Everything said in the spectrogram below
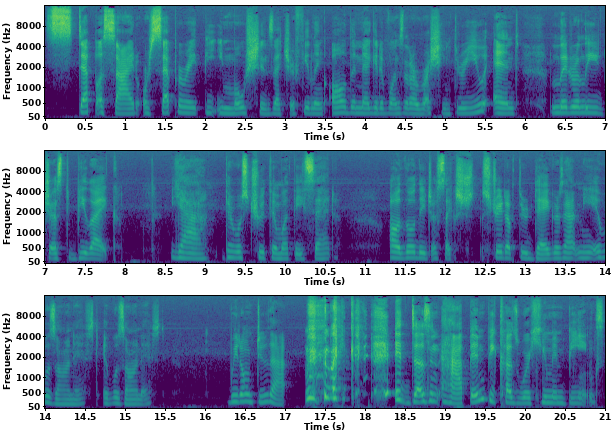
step aside or separate the emotions that you're feeling, all the negative ones that are rushing through you, and literally just be like, yeah, there was truth in what they said. Although they just like sh- straight up threw daggers at me, it was honest. It was honest we don't do that. like it doesn't happen because we're human beings.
